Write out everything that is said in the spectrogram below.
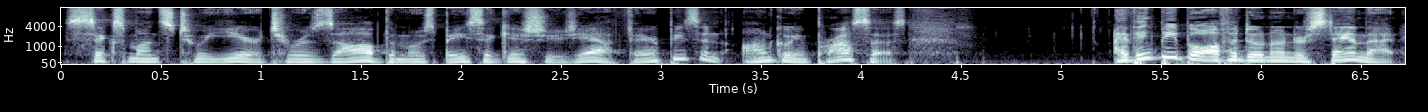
six months to a year to resolve the most basic issues. Yeah, therapy is an ongoing process. I think people often don't understand that.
